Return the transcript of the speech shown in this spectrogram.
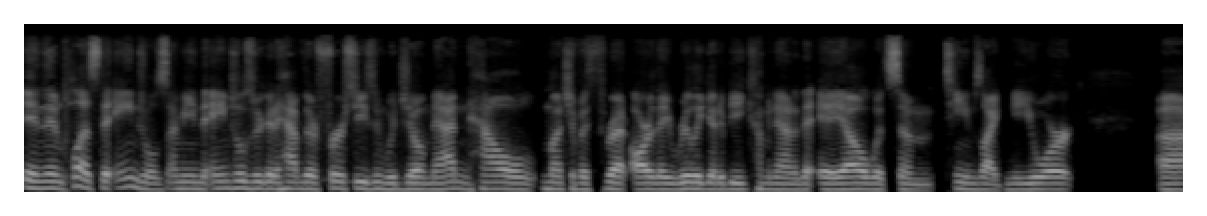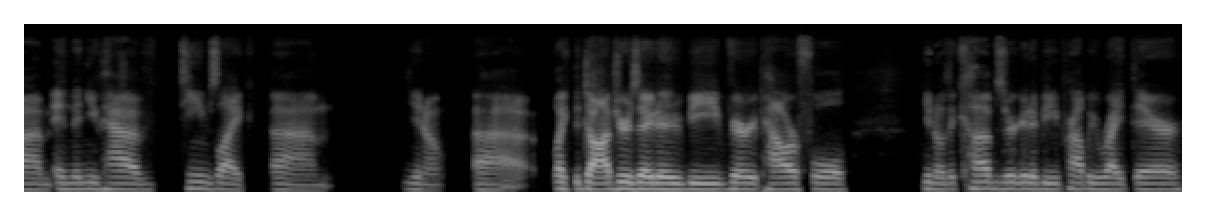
and then plus the Angels. I mean, the Angels are going to have their first season with Joe Maddon How much of a threat are they really going to be coming out of the AL with some teams like New York, um, and then you have teams like, um, you know, uh, like the Dodgers are going to be very powerful. You know, the Cubs are going to be probably right there.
